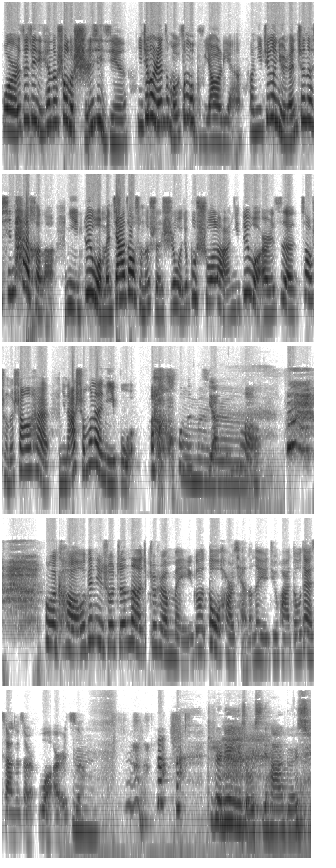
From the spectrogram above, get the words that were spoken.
我儿子这几天都瘦了十几斤，你这个人怎么这么不要脸啊？你这个女人真的心太狠了。你对我们家造成的损失我就不说了，你对我儿子造成的伤害，你拿什么来弥补？啊，我的天呐！我靠！我跟你说真的，就是每一个逗号前的那一句话都带三个字儿“我儿子”嗯 这是另一首嘻哈歌曲。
